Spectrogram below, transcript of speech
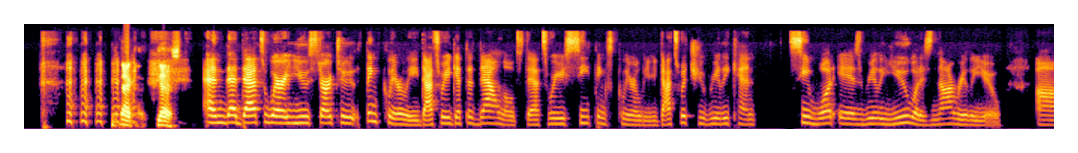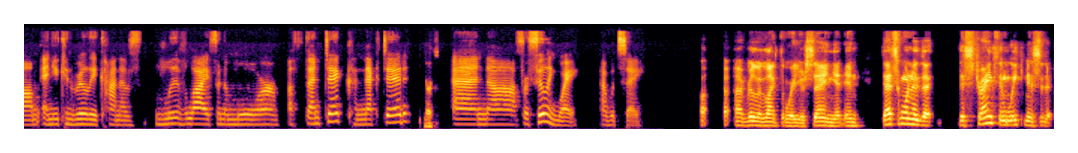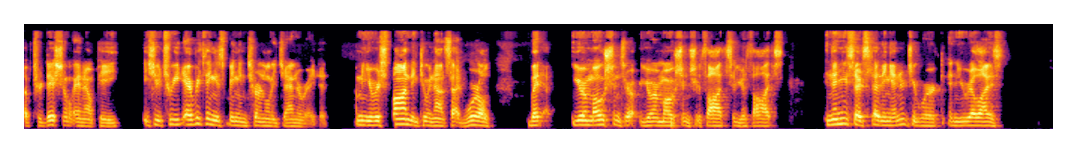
exactly. Yes. and that that's where you start to think clearly that's where you get the downloads that's where you see things clearly that's what you really can see what is really you what is not really you um, and you can really kind of live life in a more authentic connected yes. and uh, fulfilling way i would say uh, i really like the way you're saying it and that's one of the the strength and weakness of traditional nlp is you treat everything as being internally generated I mean, you're responding to an outside world, but your emotions are your emotions, your thoughts are your thoughts. And then you start studying energy work and you realize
